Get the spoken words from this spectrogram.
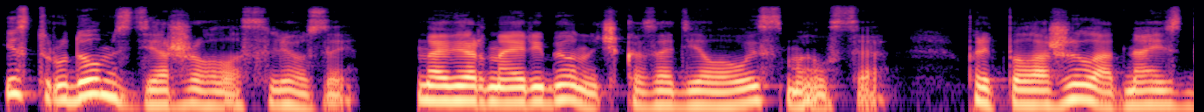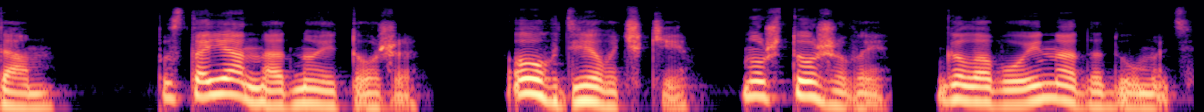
и с трудом сдерживала слезы. Наверное, ребеночка заделал и смылся, предположила одна из дам. Постоянно одно и то же. Ох, девочки, ну что же вы, головой надо думать.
